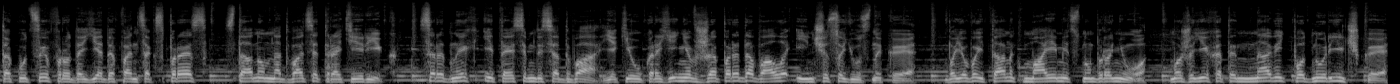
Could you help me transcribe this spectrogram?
Таку цифру дає Дефенс Експрес станом на 23-й рік. Серед них і Т-72, які Україні вже передавали інші союзники. Бойовий танк має міцну броню, може їхати навіть по дну річки,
